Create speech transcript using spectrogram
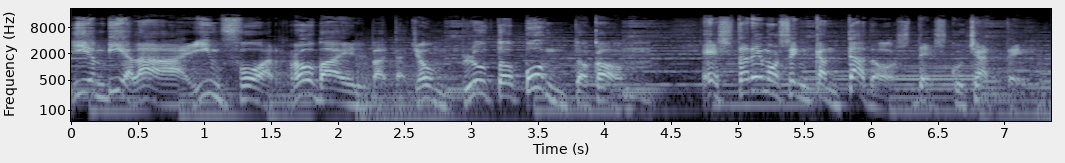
y envíala a info@elbatallonpluto.com. Estaremos encantados de escucharte.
